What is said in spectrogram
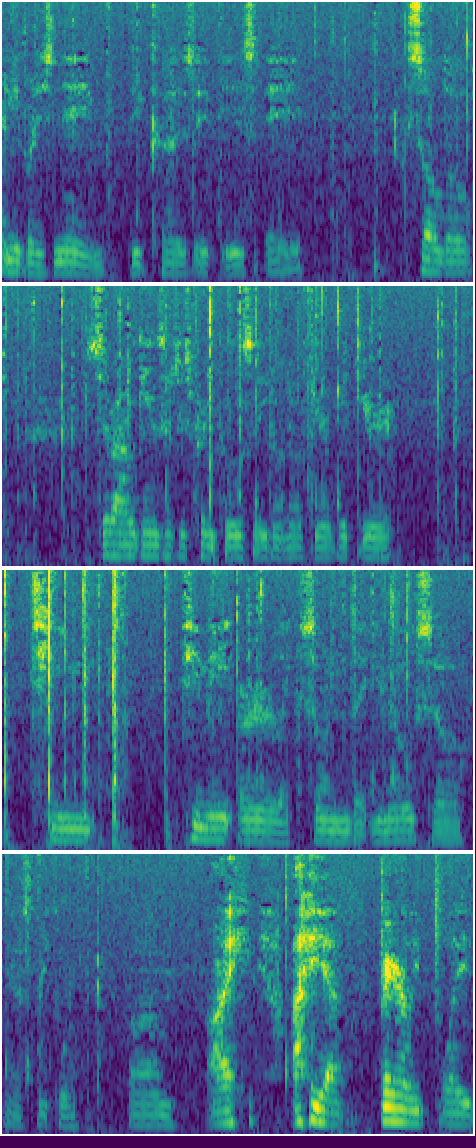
anybody's name because it is a solo survival games, which is pretty cool. So you don't know if you're with your team teammate or like someone that you know. So yeah, it's pretty cool. Um, I I have barely played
